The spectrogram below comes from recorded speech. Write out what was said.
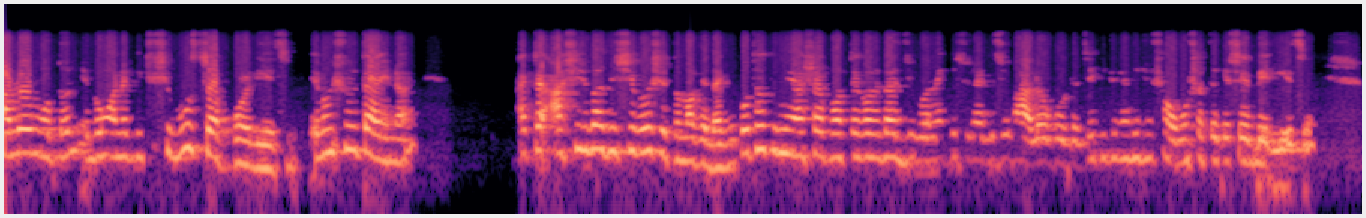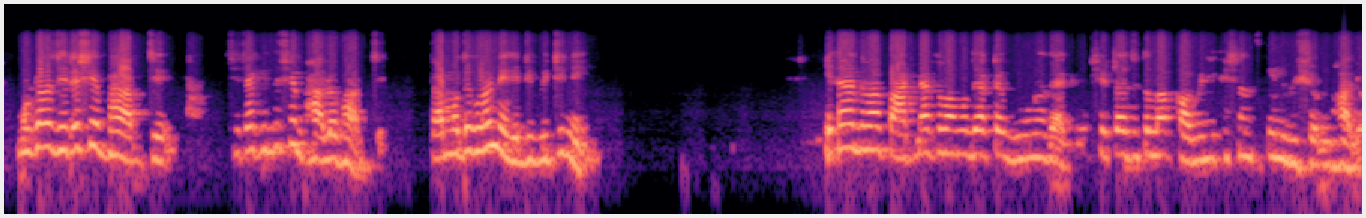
আলোর মতন এবং অনেক কিছু সে বুস্ট আপ করে দিয়েছে। এবং শুধু তাই নয় একটা আশীর্বাদ হিসেবেও সে তোমাকে দেখে। কোথাও তুমি আসার পর থেকে তার জীবনে কিছু না কিছু ভালো ঘটেছে, কিছু না কিছু সমস্যা থেকে সে বেরিয়েছে। মোট কথা যেটা সে ভাবছে, সেটা কিন্তু সে ভালো ভাবছে। তার মধ্যে কোনো নেগেটিভিটি নেই। এখানে তোমার পার্টনার তোমার মধ্যে একটা গুণও দেখে। সেটা হচ্ছে তোমার কমিউনিকেশন স্কিল ভীষণ ভালো।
